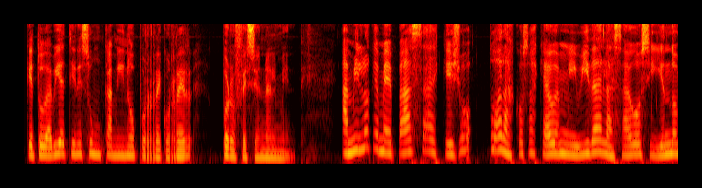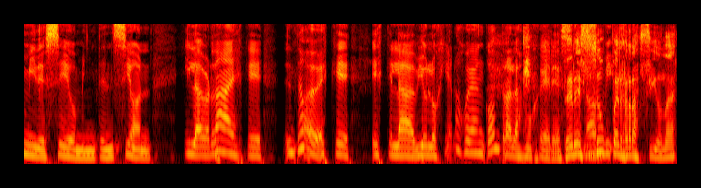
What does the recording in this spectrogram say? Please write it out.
que todavía tienes un camino por recorrer profesionalmente? A mí lo que me pasa es que yo todas las cosas que hago en mi vida las hago siguiendo mi deseo, mi intención. Y la verdad es que no, es que es que la biología nos juega en contra a las mujeres. Tú eres ¿no? súper racional.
